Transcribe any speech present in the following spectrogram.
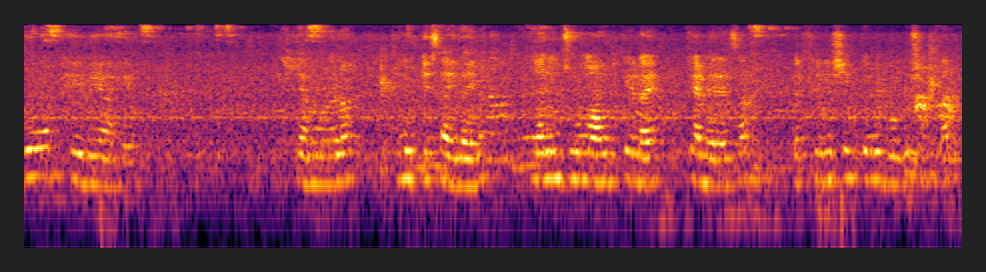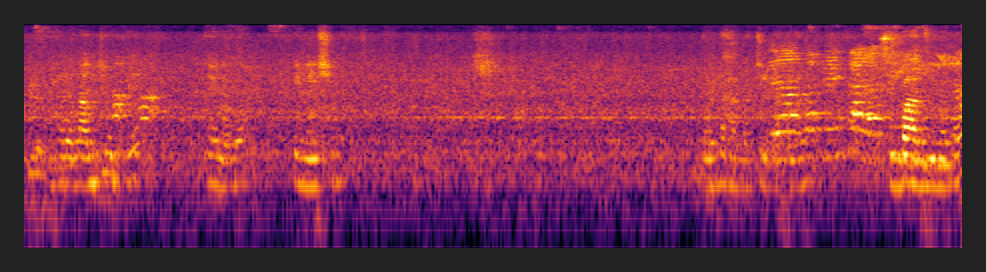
खूप हेवी आहे. त्यामुळं ना मोठी साईज आहे ना. म्हणून झूम आउट केला आहे कॅमेऱ्याचा. तर फिनिशिंग तुम्ही बघू शकता. मला लांब ठेवते. हे बघा फिनिशिंग धागाची टाकलं बाजू बघा.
